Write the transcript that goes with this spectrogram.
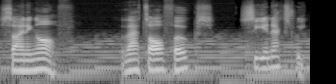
Signing off. That's all, folks. See you next week.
